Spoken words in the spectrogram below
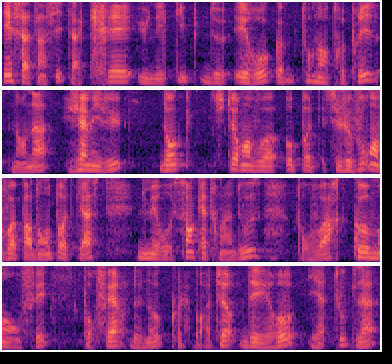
Et ça t'incite à créer une équipe de héros comme ton entreprise n'en a jamais vu. Donc, je te renvoie au pod... je vous renvoie pardon, au podcast numéro 192 pour voir comment on fait pour faire de nos collaborateurs des héros. Il y a toute la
